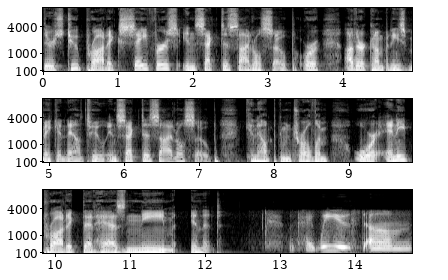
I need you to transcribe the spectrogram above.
there's two products, Safer's insecticidal soap, or other companies make it now too. Insecticidal soap can help control them, or any product that has neem in it. Okay, we used um,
